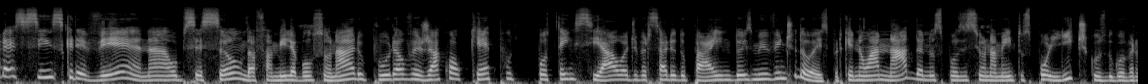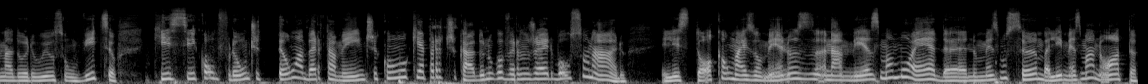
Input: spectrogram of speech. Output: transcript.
parece se inscrever na obsessão da família Bolsonaro por alvejar qualquer potencial adversário do pai em 2022, porque não há nada nos posicionamentos políticos do governador Wilson Witzel que se confronte tão abertamente com o que é praticado no governo Jair Bolsonaro. Eles tocam mais ou menos na mesma moeda, no mesmo samba ali, mesma nota.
